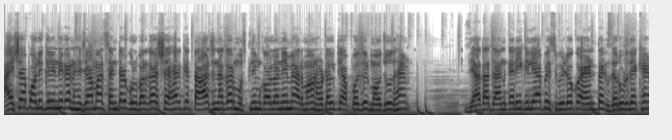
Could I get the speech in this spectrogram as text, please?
Ayesha polyclinic and Hijama centre Gulbarga शहर के ताज नगर मुस्लिम कॉलोनी में अरमान होटल के अपोजिट मौजूद हैं। ज़्यादा जानकारी के लिए आप इस वीडियो को एंड तक ज़रूर देखें।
